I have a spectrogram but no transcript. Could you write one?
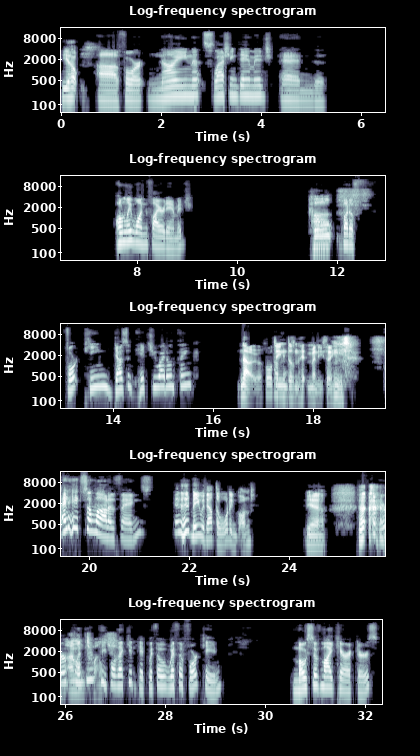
Yep. Uh, for nine slashing damage and only one fire damage. Cool. Uh, but a 14 doesn't hit you, I don't think. no, 14 okay. doesn't hit many things. It hits a lot of things. It hit me without the warding bond. Yeah. There are I'm plenty of people that get hit with a with a 14. Most of my characters.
